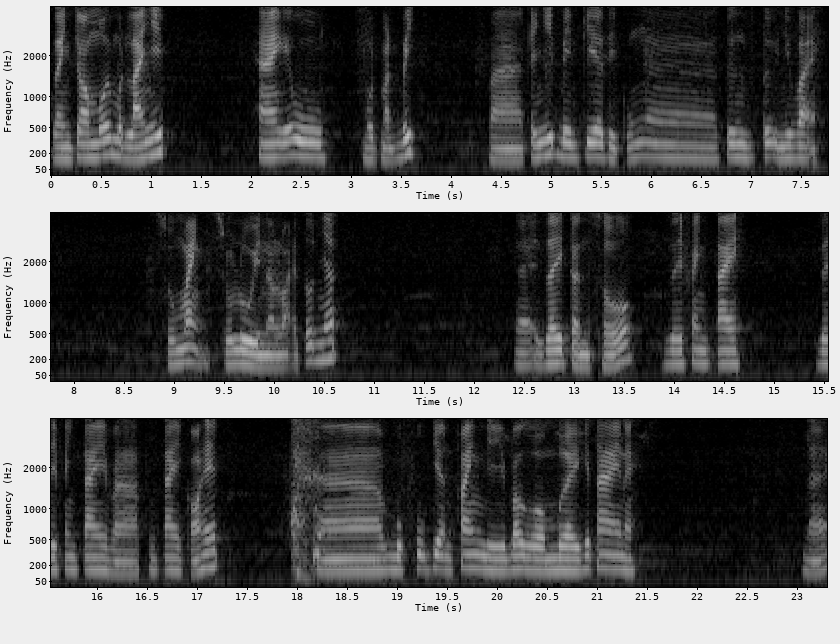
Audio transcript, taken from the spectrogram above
dành cho mỗi một lá nhíp hai cái u một mặt bích và cái nhíp bên kia thì cũng tương tự như vậy. Số mạnh số lùi là loại tốt nhất. Đấy, dây cần số dây phanh tay dây phanh tay và phanh tay có hết à, bộ phụ kiện phanh thì bao gồm 10 cái tay này. Đấy.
